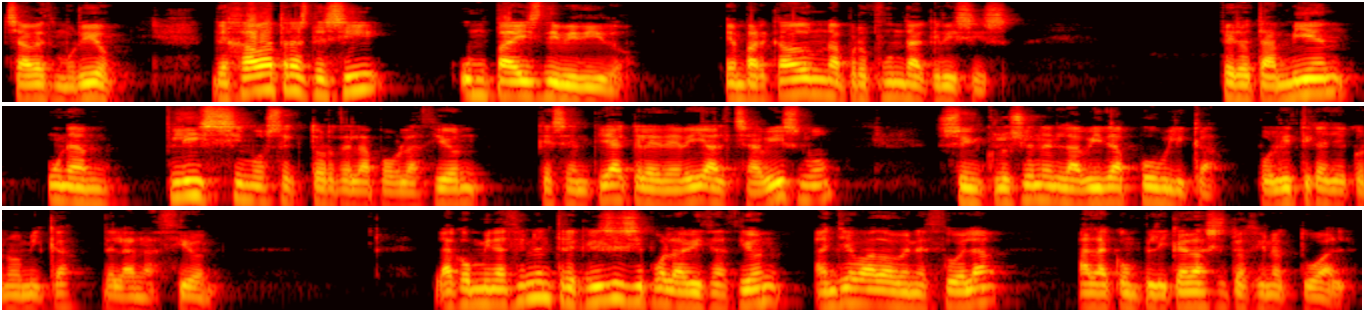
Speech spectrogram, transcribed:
Chávez murió. Dejaba tras de sí un país dividido, embarcado en una profunda crisis, pero también un amplísimo sector de la población que sentía que le debía al chavismo su inclusión en la vida pública, política y económica de la nación. La combinación entre crisis y polarización han llevado a Venezuela a la complicada situación actual,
